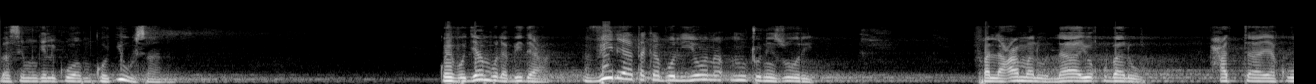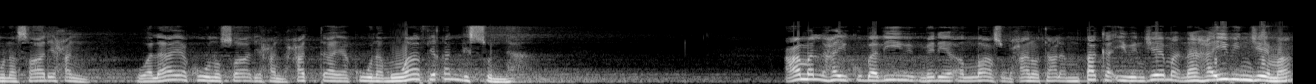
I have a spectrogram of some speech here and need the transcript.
Basi mngelikuwa mko juu sana. Kwa hivyo jambo la bid'a vile atakavyoliona mtu ni zuri fal'amalu la yuqbalu hatta yakuna salihan ولا يكون صالحا حتى يكون موافقا للسنه amal haikubaliwi mbele ya Allah subhanahu wa ta'ala mpaka iwe njema na haiwi njema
